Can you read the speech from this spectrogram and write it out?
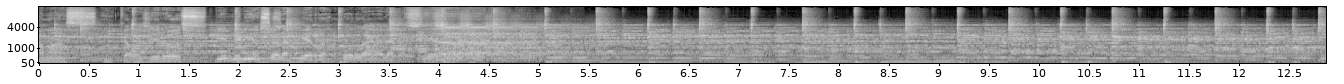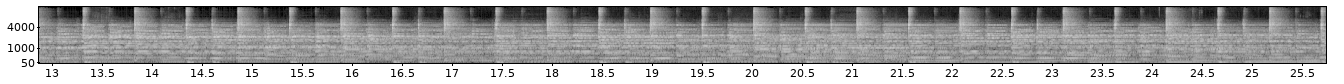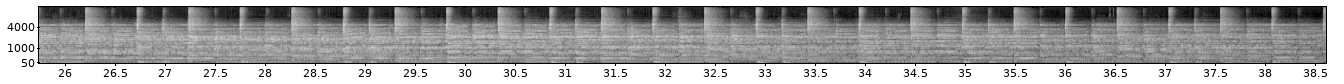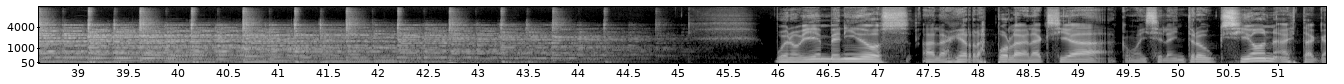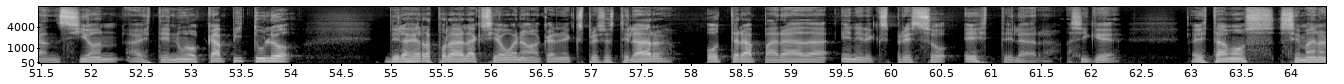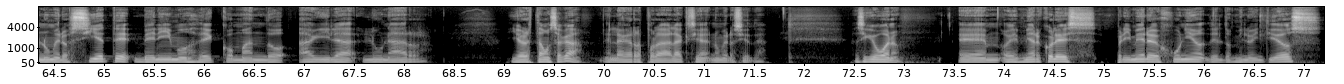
Damas y caballeros, bienvenidos a las guerras por la galaxia. Guerras por la galaxia, como dice la introducción a esta canción, a este nuevo capítulo de las guerras por la galaxia. Bueno, acá en el Expreso Estelar, otra parada en el Expreso Estelar. Así que ahí estamos, semana número 7, venimos de Comando Águila Lunar y ahora estamos acá, en las guerras por la galaxia número 7. Así que bueno, eh, hoy es miércoles primero de junio del 2022.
